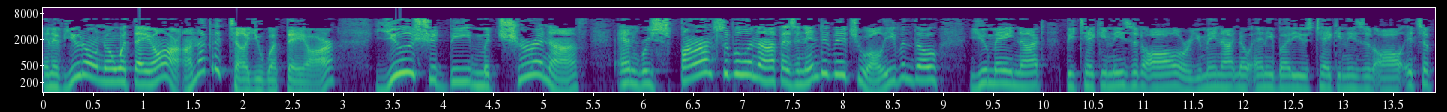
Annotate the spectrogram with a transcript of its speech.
And if you don't know what they are, I'm not going to tell you what they are. You should be mature enough and responsible enough as an individual, even though you may not be taking these at all or you may not know anybody who's taking these at all. It's a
